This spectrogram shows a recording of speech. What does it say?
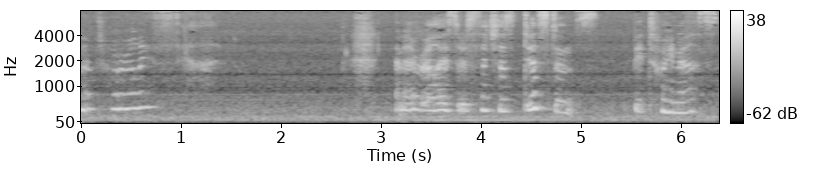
And I feel really sad. And I realize there's such a distance between us.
